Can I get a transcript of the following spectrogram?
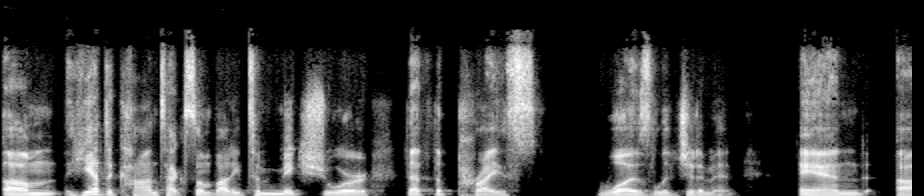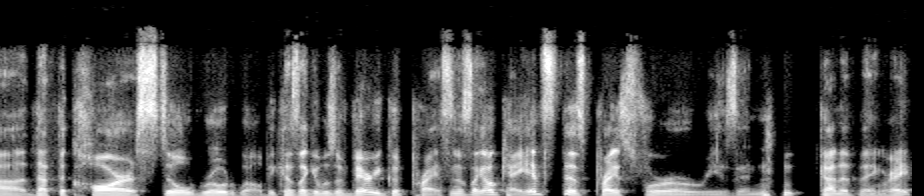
um he had to contact somebody to make sure that the price was legitimate and uh that the car still rode well because like it was a very good price and it's like okay it's this price for a reason kind of thing right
